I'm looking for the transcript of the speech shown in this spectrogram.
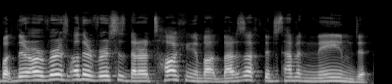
but there are verse, other verses that are talking about barzakh, they just haven't named it.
